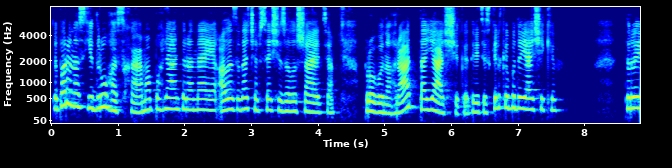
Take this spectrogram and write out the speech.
Тепер у нас є друга схема, погляньте на неї, але задача все ще залишається про виноград та ящики. Дивіться, скільки буде ящиків? Три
